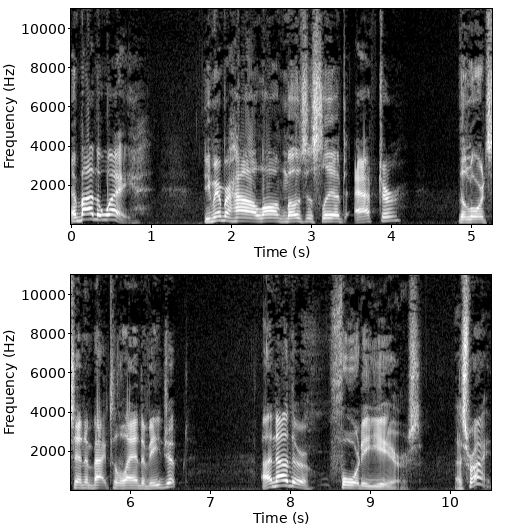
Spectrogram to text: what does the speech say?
And by the way, do you remember how long Moses lived after the Lord sent him back to the land of Egypt? Another 40 years. That's right.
